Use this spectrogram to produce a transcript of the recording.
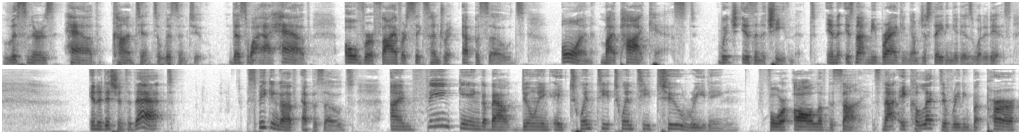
listeners have content to listen to. That's why I have over 5 or 600 episodes on my podcast which is an achievement. And it's not me bragging, I'm just stating it is what it is. In addition to that, speaking of episodes, I'm thinking about doing a 2022 reading for all of the signs. Not a collective reading, but per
